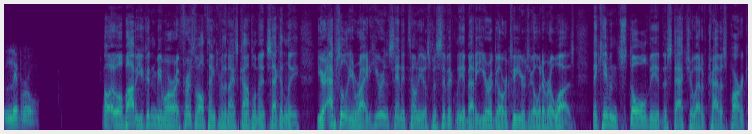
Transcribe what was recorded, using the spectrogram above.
liberal. Oh, well, Bobby, you couldn't be more right. First of all, thank you for the nice compliment. Secondly, you're absolutely right. Here in San Antonio, specifically, about a year ago or two years ago, whatever it was, they came and stole the, the statue out of Travis Park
